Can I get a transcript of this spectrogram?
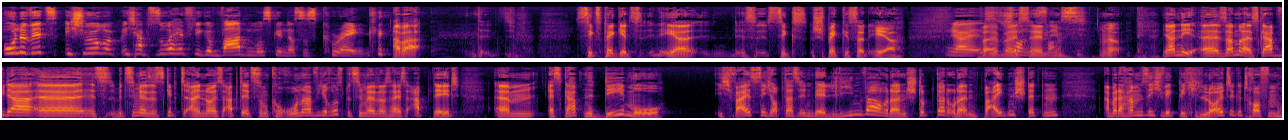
Ohne Witz, ich schwöre, ich habe so heftige Wadenmuskeln, das ist crank. Aber Sixpack jetzt eher, Six-Speck ist das eher Ja, es bei, ist bei schon Sandy. krass. Ja. ja, nee, äh, Sandra, es gab wieder, äh, es, beziehungsweise es gibt ein neues Update zum Coronavirus, beziehungsweise das heißt Update. Ähm, es gab eine Demo. Ich weiß nicht, ob das in Berlin war oder in Stuttgart oder in beiden Städten, aber da haben sich wirklich Leute getroffen,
